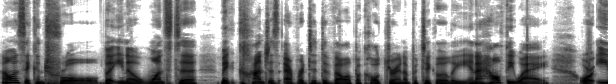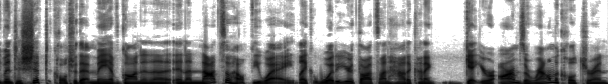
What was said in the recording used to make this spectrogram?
i don't want to say control but you know wants to make a conscious effort to develop a culture in a particularly in a healthy way or even to shift a culture that may have gone in a in a not so healthy way. Like what are your thoughts on how to kind of get your arms around the culture and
